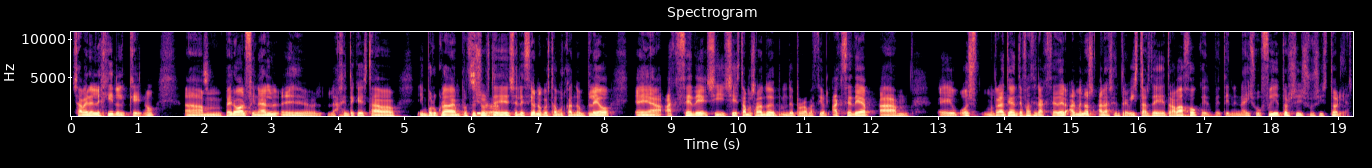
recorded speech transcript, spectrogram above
saber elegir el qué, ¿no? Pero al final eh, la gente que está involucrada en procesos de selección o que está buscando empleo eh, accede, si, si estamos hablando de, de programación, accede a, a, eh, es relativamente fácil acceder al menos a las entrevistas de trabajo que tienen ahí sus filtros y sus historias.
